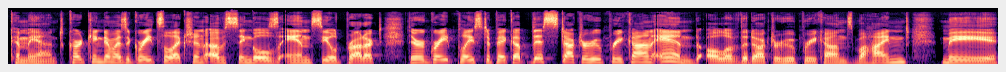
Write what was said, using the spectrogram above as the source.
command. Card Kingdom has a great selection of singles and sealed product. They're a great place to pick up this Doctor Who precon and all of the Doctor Who precons behind me.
